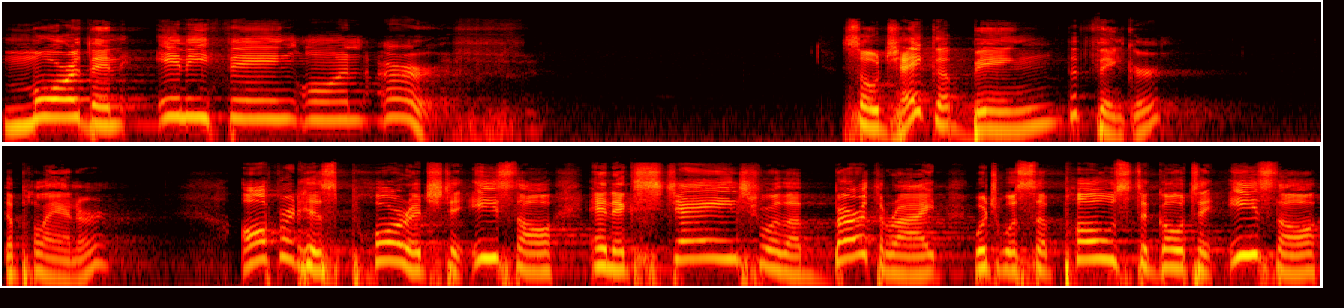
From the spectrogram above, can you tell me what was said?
more than anything on earth. So Jacob, being the thinker, the planner, offered his porridge to Esau in exchange for the birthright, which was supposed to go to Esau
